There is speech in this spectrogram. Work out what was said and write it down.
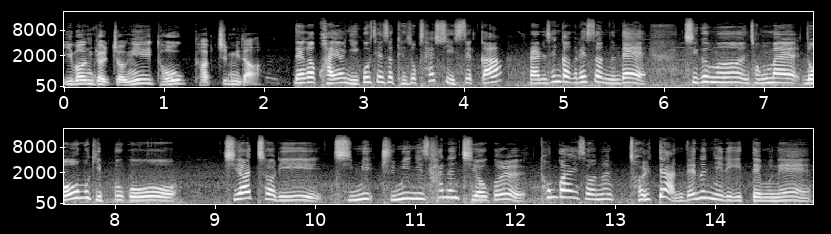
이번 결정이 더욱 값집니다. 내가 과연 이곳에서 계속 살 수 있을까라는 생각을 했었는데 지금은 정말 너무 기쁘고 지하철이 주민이 사는 지역을 통과해서는 절대 안 되는 일이기 때문에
